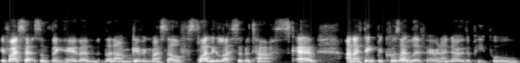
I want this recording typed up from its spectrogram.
if I set something here then then I'm giving myself slightly less of a task. Um, and I think because I live here and I know the people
